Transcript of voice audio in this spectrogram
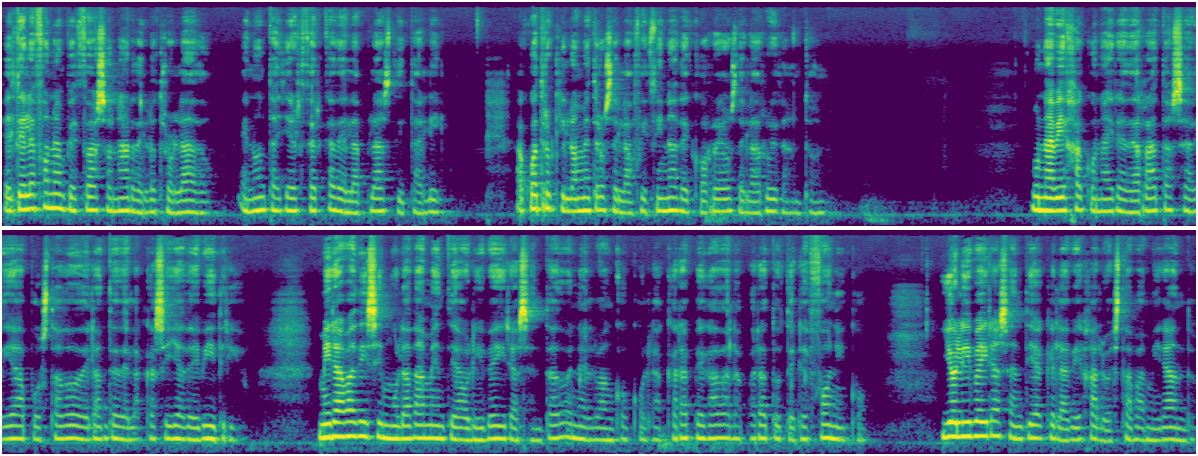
El teléfono empezó a sonar del otro lado, en un taller cerca de la Place d'Italie, a cuatro kilómetros de la oficina de correos de la Rue d'Anton. Una vieja con aire de rata se había apostado delante de la casilla de vidrio Miraba disimuladamente a Oliveira sentado en el banco con la cara pegada al aparato telefónico, y Oliveira sentía que la vieja lo estaba mirando,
